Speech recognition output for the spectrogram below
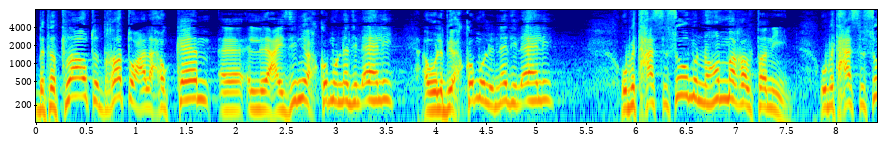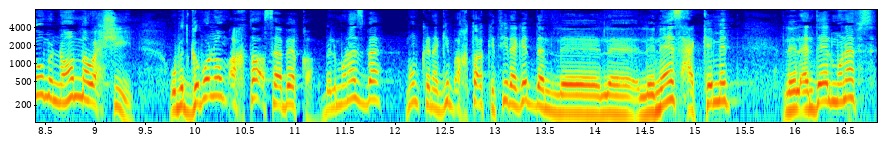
بتطلعوا تضغطوا على حكام آه، اللي عايزين يحكموا النادي الأهلي أو اللي بيحكموا للنادي الأهلي وبتحسسوهم إن هم غلطانين وبتحسسوهم إن هم وحشين وبتجيبوا لهم أخطاء سابقة. بالمناسبة ممكن أجيب أخطاء كتيرة جدا ل... ل... لناس حكمت للأندية المنافسة.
